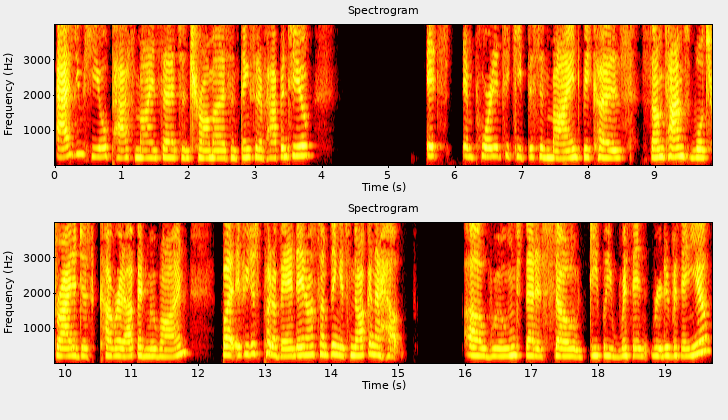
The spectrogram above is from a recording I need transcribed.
as you heal past mindsets and traumas and things that have happened to you, it's important to keep this in mind because sometimes we'll try to just cover it up and move on. But if you just put a band aid on something, it's not going to help a wound that is so deeply within rooted within you.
